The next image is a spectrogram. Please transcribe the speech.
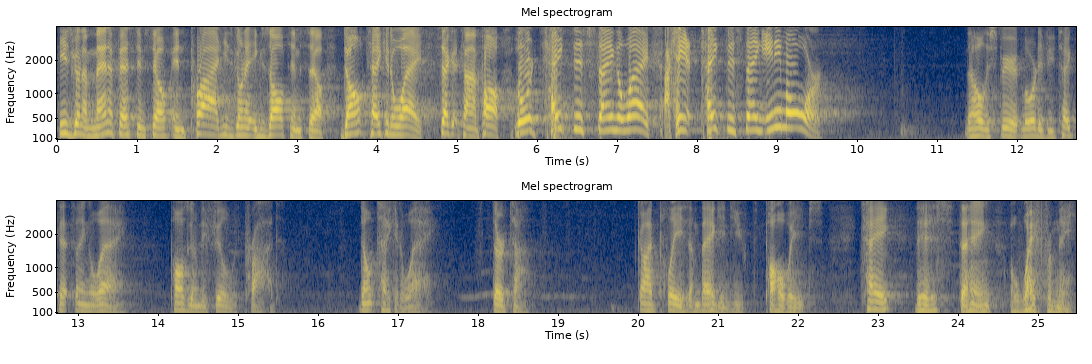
he's going to manifest himself in pride. He's going to exalt himself. Don't take it away. Second time, Paul, Lord, take this thing away. I can't take this thing anymore. The Holy Spirit, Lord, if you take that thing away, Paul's going to be filled with pride. Don't take it away. Third time, God, please, I'm begging you Paul weeps. Take this thing away from me.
